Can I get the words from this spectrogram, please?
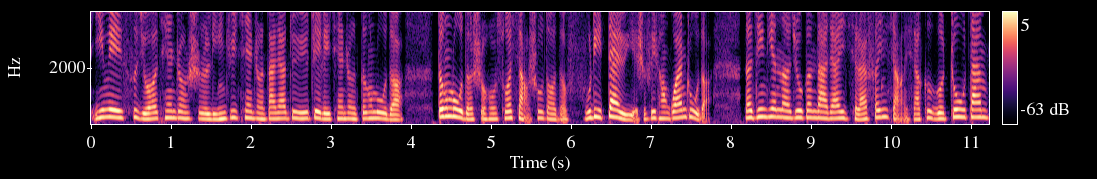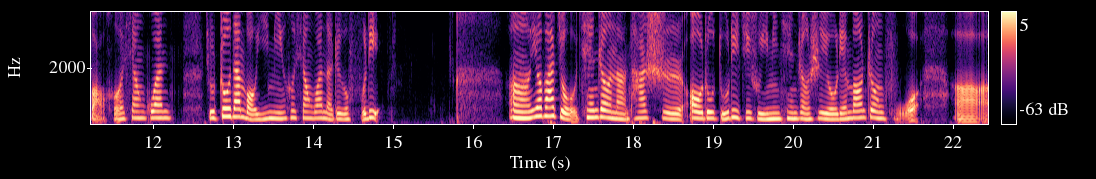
因为四九幺签证是邻居签证，大家对于这类签证登录的登录的时候所享受到的福利待遇也是非常关注的。那今天呢，就跟大家一起来分享一下各个州担保和相关，就州担保移民和相关的这个福利。嗯，幺八九签证呢，它是澳洲独立技术移民签证，是由联邦政府呃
